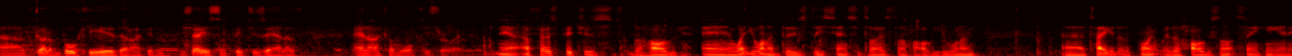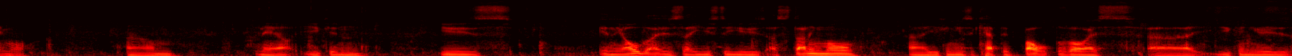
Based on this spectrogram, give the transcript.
Uh, I've got a book here that I can show you some pictures out of and I can walk you through it. Now, our first picture is the hog and what you want to do is desensitize the hog. You want to uh, take it to the point where the hog's not thinking anymore. Um, now, you can use, in the old days, they used to use a stunning maul. Uh, you can use a captive bolt device. Uh, you can use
